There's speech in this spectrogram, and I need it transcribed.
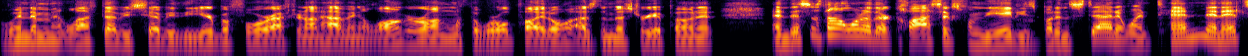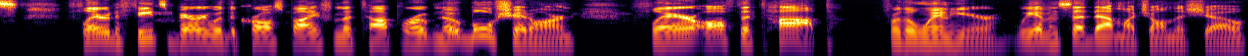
Windham left WCW the year before after not having a longer run with the world title as the mystery opponent. And this is not one of their classics from the 80s, but instead it went 10 minutes. Flair defeats Barry with the crossbody from the top rope. No bullshit, Arn. Flair off the top for the win here. We haven't said that much on this show.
